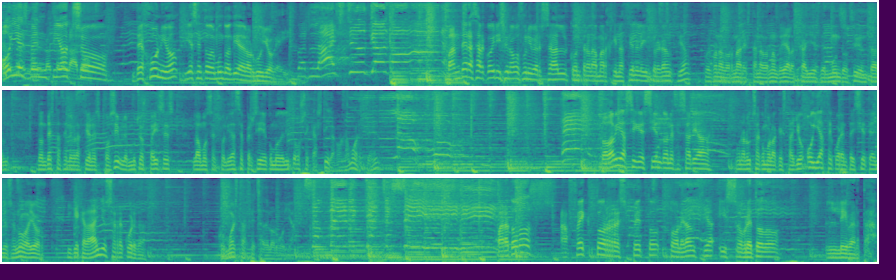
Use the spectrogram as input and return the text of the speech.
Hoy es 28 de junio y es en todo el mundo el Día del Orgullo Gay. Banderas arcoíris y una voz universal contra la marginación y la intolerancia, pues van a adornar, están adornando ya las calles del mundo occidental, donde esta celebración es posible. En muchos países la homosexualidad se persigue como delito o se castiga con la muerte. ¿eh? Todavía sigue siendo necesaria una lucha como la que estalló hoy hace 47 años en Nueva York y que cada año se recuerda como esta fecha del orgullo. Para todos, afecto, respeto, tolerancia y sobre todo libertad.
